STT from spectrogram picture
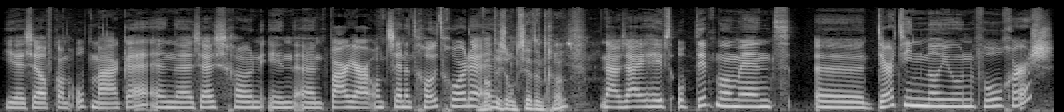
jezelf kan opmaken. En uh, zij is gewoon in een paar jaar ontzettend groot geworden. Wat en, is ontzettend groot? Nou, zij heeft op dit moment 13 miljoen volgers.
